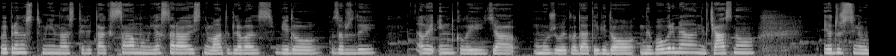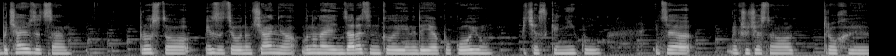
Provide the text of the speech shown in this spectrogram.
Ви приносите мені настрій так само. Я стараюсь знімати для вас відео завжди. Але інколи я можу викладати відео не вовремя, невчасно. Я дуже сильно вибачаю за це. Просто із-за цього навчання воно навіть зараз інколи не дає покою під час канікул. І це, якщо чесно, трохи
